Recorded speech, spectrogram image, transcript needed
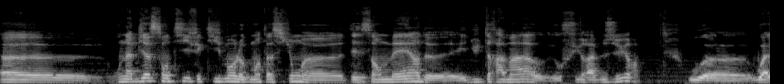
Euh, on a bien senti effectivement l'augmentation des emmerdes et du drama au, au fur et à mesure. Où ouais,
